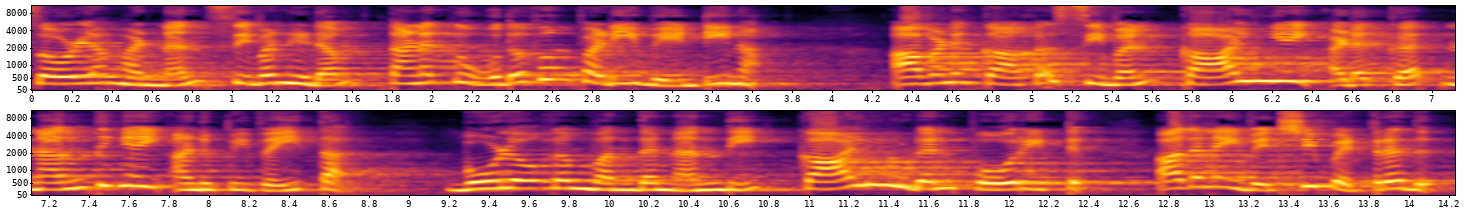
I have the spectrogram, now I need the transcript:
சோழ மன்னன் சிவனிடம் தனக்கு உதவும்படி வேண்டினான். அவனுக்காக சிவன் காளியை அடக்க நந்தியை அனுப்பி வைத்தார். பூலோகம் வந்த நந்தி காளியுடன் போரிட்டு அதனை வெற்றி பெற்றது.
